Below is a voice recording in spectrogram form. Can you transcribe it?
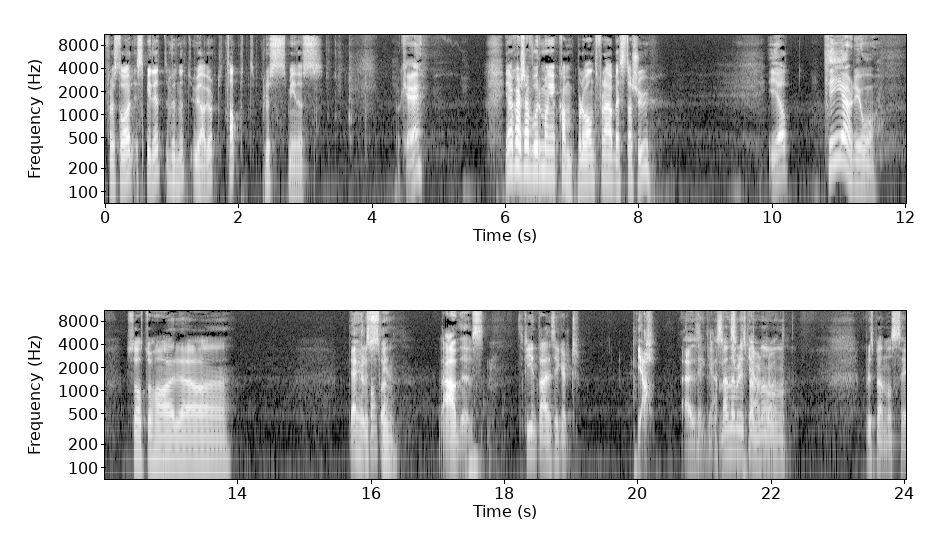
For det står spillet, vunnet, uavgjort, tapt, pluss-minus. Ok. Ja, kanskje hvor mange kamper du vant, for det er best av sju. Ja, det er det jo. Så at du har uh, Det er helt sant, det. Ja, det, er fint er det sikkert. Ja. Det er. Men det blir spennende, å, blir spennende å se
